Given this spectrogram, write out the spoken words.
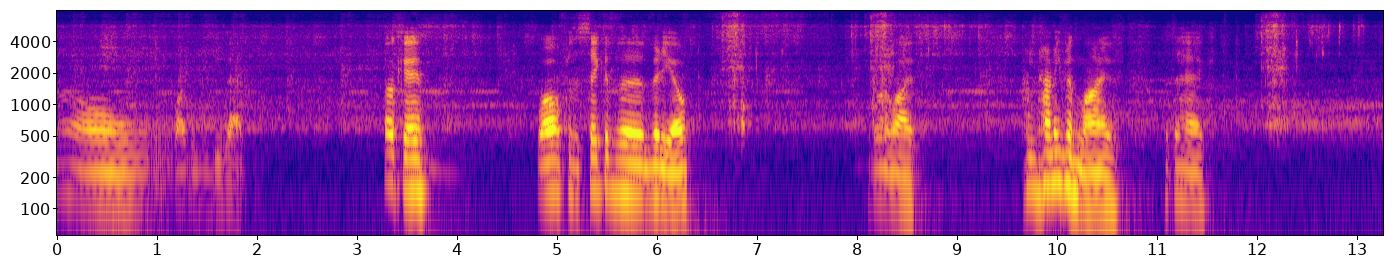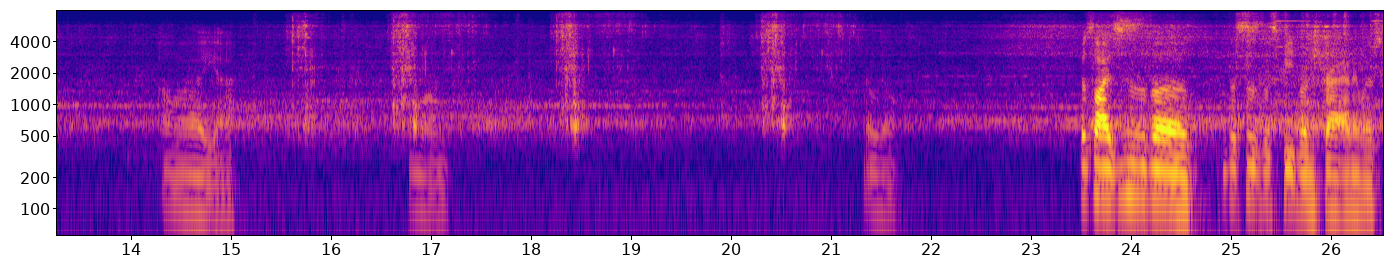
No, why would you do that? Okay. Well, for the sake of the video, I'm doing it live. I'm not even live. What the heck? Uh, yeah. Come on. There we go. Besides, this is the this is the speedrun strat, anyways.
